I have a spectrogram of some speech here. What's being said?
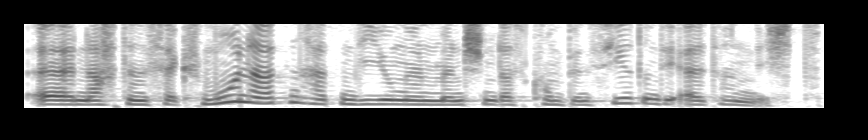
Äh, nach den sechs Monaten hatten die jungen Menschen das kompensiert und die Älteren nicht.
